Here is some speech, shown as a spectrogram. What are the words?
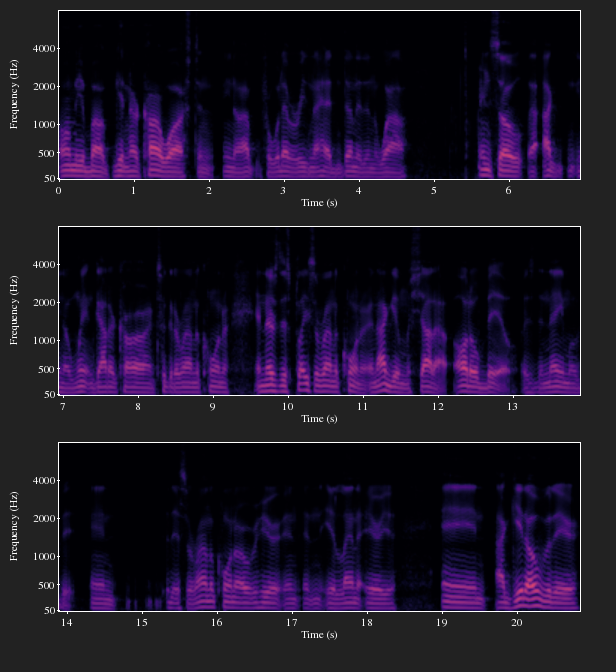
on me about getting her car washed, and you know, I, for whatever reason, I hadn't done it in a while. And so I, I, you know, went and got her car and took it around the corner. And there's this place around the corner, and I give them a shout out. Autobell is the name of it, and it's around the corner over here in, in the Atlanta area. And I get over there,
